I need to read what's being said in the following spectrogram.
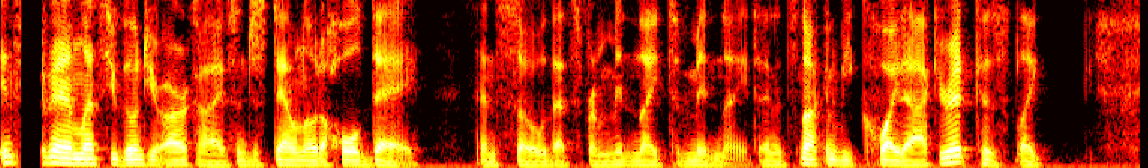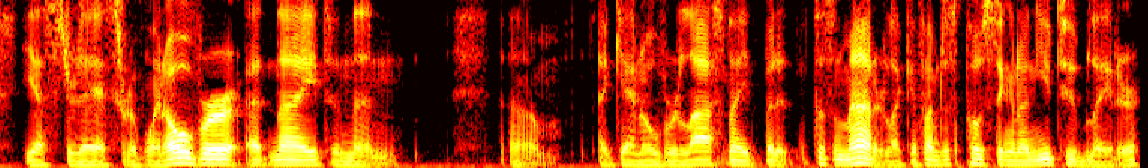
Instagram lets you go into your archives and just download a whole day. And so that's from midnight to midnight. And it's not going to be quite accurate because, like, yesterday I sort of went over at night and then um, again over last night, but it doesn't matter. Like, if I'm just posting it on YouTube later,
